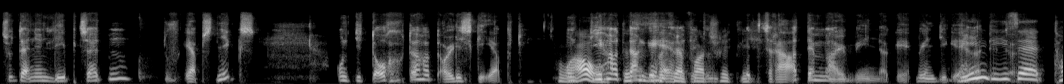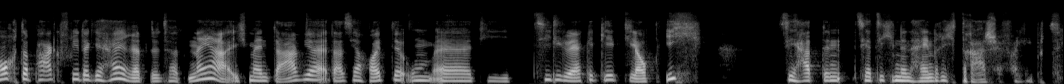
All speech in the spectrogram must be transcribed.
zu deinen Lebzeiten, du erbst nichts. Und die Tochter hat alles geerbt. Wow, und die hat dann geheiratet. Jetzt rate mal, wen, wen die geheiratet Wen diese hat. Tochter Parkfrieder geheiratet hat. Naja, ich meine, da wir, da es ja heute um äh, die Ziegelwerke geht, glaube ich, sie hat, den, sie hat sich in den Heinrich Drasche verliebt.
